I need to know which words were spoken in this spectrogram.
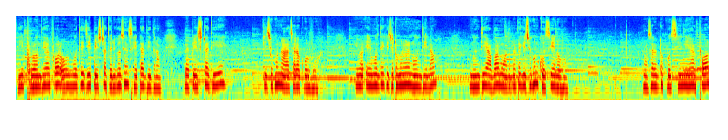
দিয়ে ফোড়ন দেওয়ার পর ওর মধ্যে যে পেস্টটা তৈরি করেছেন সেটা দিয়ে দিলাম। এবার পেস্টটা দিয়ে কিছুক্ষণ নাড়াচাড়া করব। এবার এর মধ্যে কিছুটা পরিমাণে নুন দিলাম। নুন দিয়ে আবার মশলাটা কিছুক্ষণ কষিয়ে নেব। মশলাটা কষিয়ে নেওয়ার পর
